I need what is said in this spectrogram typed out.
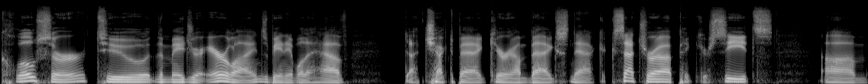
closer to the major airlines, being able to have a checked bag, carry on bag, snack, etc., pick your seats. Um,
